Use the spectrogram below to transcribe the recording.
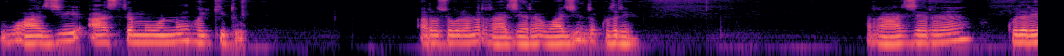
ವಾಜಿ ಆಶ್ರಮವನ್ನು ಹೊಕ್ಕಿತು ಅರಸುಗಳಂದ್ರೆ ರಾಜರ ವಾಜಿ ಅಂದ್ರೆ ಕುದುರೆ. ರಾಜರ ಕುದುರೆ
